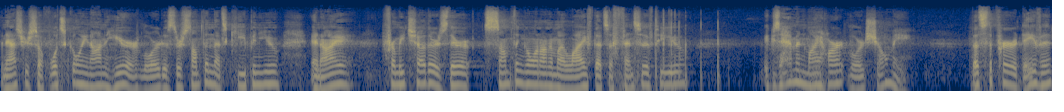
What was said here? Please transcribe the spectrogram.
and ask yourself, what's going on here, Lord? Is there something that's keeping you and I from each other? Is there something going on in my life that's offensive to you? Examine my heart, Lord. Show me. That's the prayer of David.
